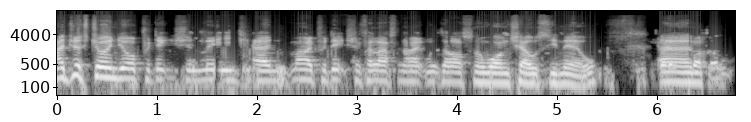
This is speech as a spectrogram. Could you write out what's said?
I just joined your prediction league and my prediction for last night was Arsenal one, Chelsea nil. Um.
